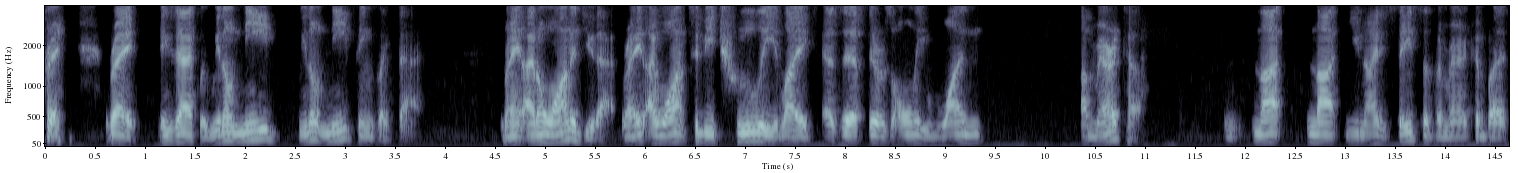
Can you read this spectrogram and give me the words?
right, right, exactly. We don't need we don't need things like that, right? I don't want to do that, right? I want to be truly like as if there was only one America, not not United States of America, but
